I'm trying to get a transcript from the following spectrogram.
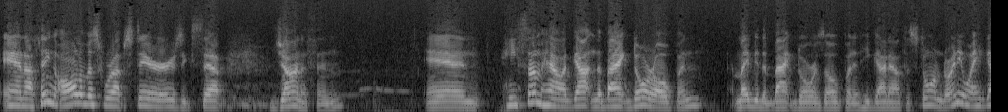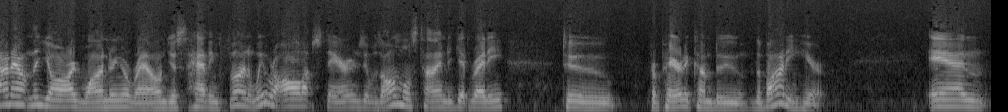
And I think all of us were upstairs except Jonathan, and he somehow had gotten the back door open maybe the back door was open and he got out the storm door. Anyway, he got out in the yard, wandering around, just having fun. And we were all upstairs. It was almost time to get ready to prepare to come to the body here. And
